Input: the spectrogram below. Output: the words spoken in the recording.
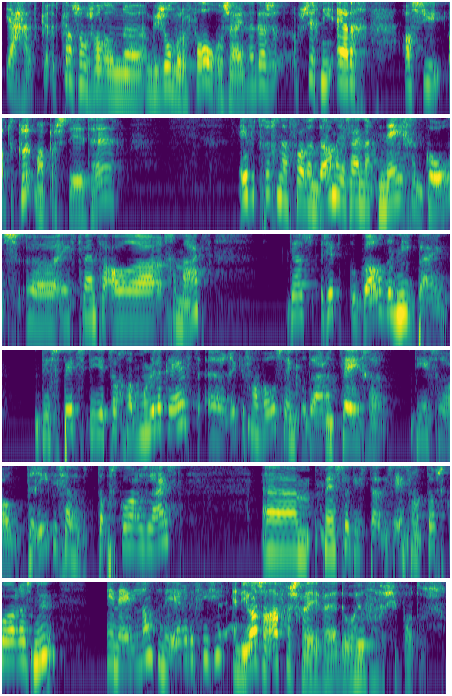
ja, het, kan soms wel een, eh, een bijzondere vogel zijn. En dat is op zich niet erg als hij op de club maar presteert. Hè? Even terug naar Volendam. Er zijn nog negen goals. eh, heeft Twente al eh, gemaakt. Daar zit Ugalde niet bij. De spits die het toch wat moeilijk heeft. eh Rikke van Wolfswinkel daarentegen. Die heeft er al drie. Die staat op de topscorerslijst. Ehm tenminste, die staat, is een van de topscorers nu. In Nederland, in de Eredivisie. En die was al afgeschreven hè, door heel veel supporters.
